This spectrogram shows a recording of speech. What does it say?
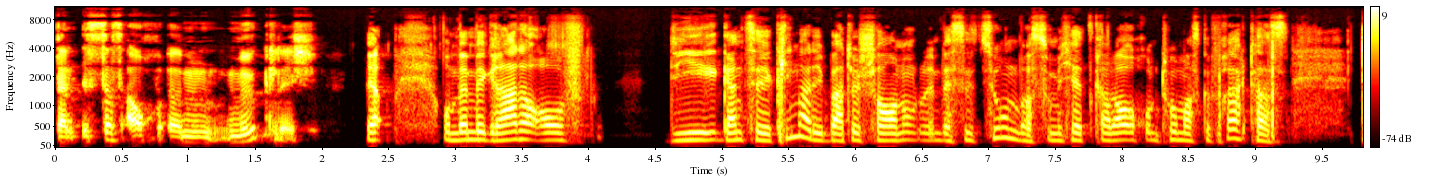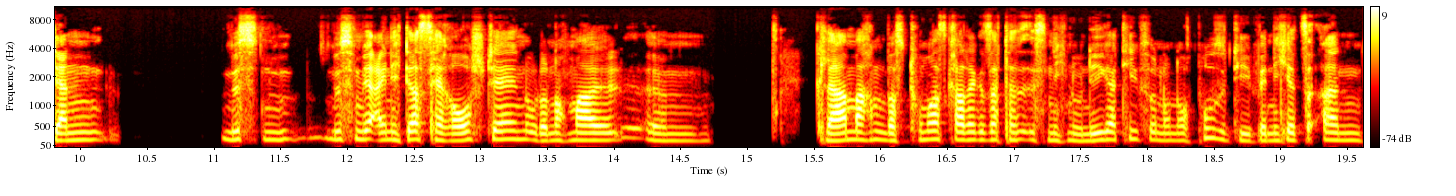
dann ist das auch ähm, möglich. Ja, und wenn wir gerade auf die ganze Klimadebatte schauen und Investitionen, was du mich jetzt gerade auch und Thomas gefragt hast, dann müssten, müssen wir eigentlich das herausstellen oder nochmal ähm, klar machen, was Thomas gerade gesagt hat, ist nicht nur negativ, sondern auch positiv. Wenn ich jetzt an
